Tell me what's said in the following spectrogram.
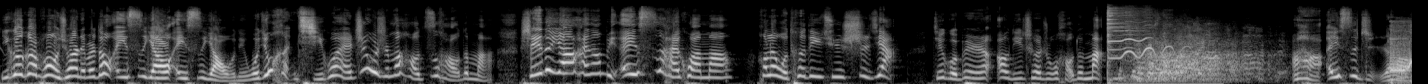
一个个朋友圈里边都 A 四腰 A 四腰的，我就很奇怪，这有什么好自豪的吗？谁的腰还能比 A 四还宽吗？后来我特地去试驾，结果被人奥迪车主好顿骂。啊，A 四纸啊，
